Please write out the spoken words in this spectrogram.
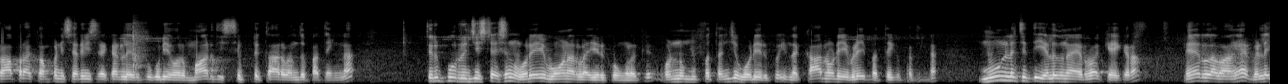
ப்ராப்பராக கம்பெனி சர்வீஸ் ரெக்கார்டில் இருக்கக்கூடிய ஒரு மாருதி ஸ்விஃப்ட் கார் வந்து பார்த்தீங்கன்னா திருப்பூர் ரிஜிஸ்ட்ரேஷன் ஒரே ஓனரில் இருக்கும் உங்களுக்கு. ஒன்று முப்பத்தஞ்சு ஓடி இருக்கும். இந்த காரனுடைய விலை பத்துக்கு பார்த்தீங்கன்னா மூணு லட்சத்தி எழுபதாயிரம் ரூபா கேட்குறோம் நேரில் வாங்க விலை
